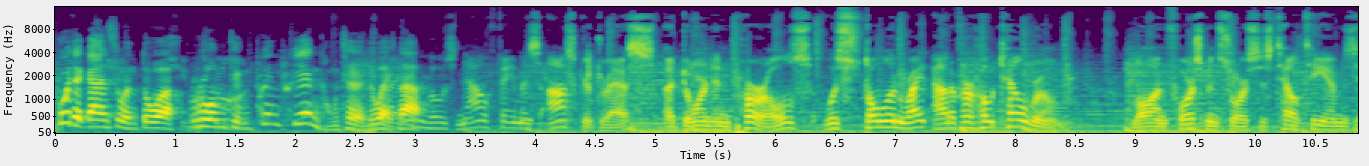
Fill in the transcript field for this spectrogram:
ผู้จัดการส่วนตัวรวมถึงเพื่อนๆของเธอด้วยครับ Nyong'o's now famous Oscar dress, adorned in pearls, was stolen right out of her hotel room. Law enforcement sources tell TMZ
